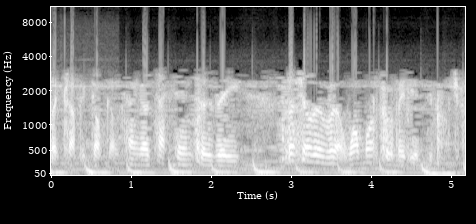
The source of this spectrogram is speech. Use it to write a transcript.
Orbit traffic Golf Golf Tango taxi into the threshold over at 11 for immediate departure.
